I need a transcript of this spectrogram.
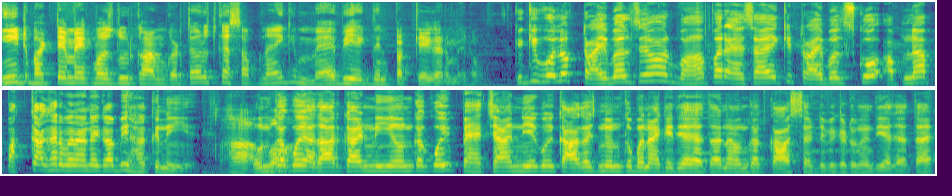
ईंट भट्टे में एक मजदूर काम करता है और उसका सपना है कि मैं भी एक दिन पक्के घर में रहूँ। क्योंकि वो लोग ट्राइबल्स हैं और वहाँ पर ऐसा है कि ट्राइबल्स को अपना पक्का घर बनाने का भी हक नहीं है। हाँ, उनका कोई आधार कार्ड नहीं है उनका कोई पहचान नहीं है कोई कागज़ नहीं उनको बना के दिया जाता है ना उनका कास्ट सर्टिफिकेट उन्हें दिया जाता है।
